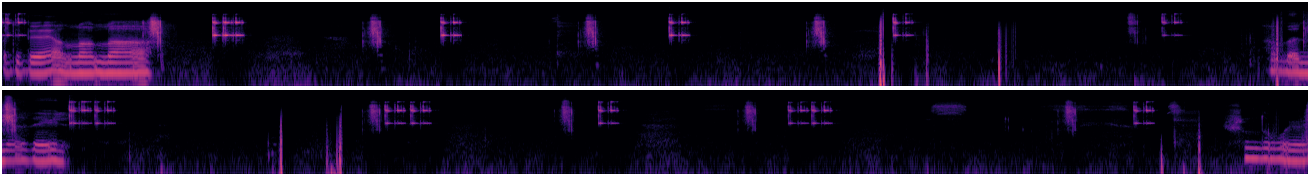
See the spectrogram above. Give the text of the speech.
Hadi be Allah Allah. Ben de değil. Şunu da koyayım.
